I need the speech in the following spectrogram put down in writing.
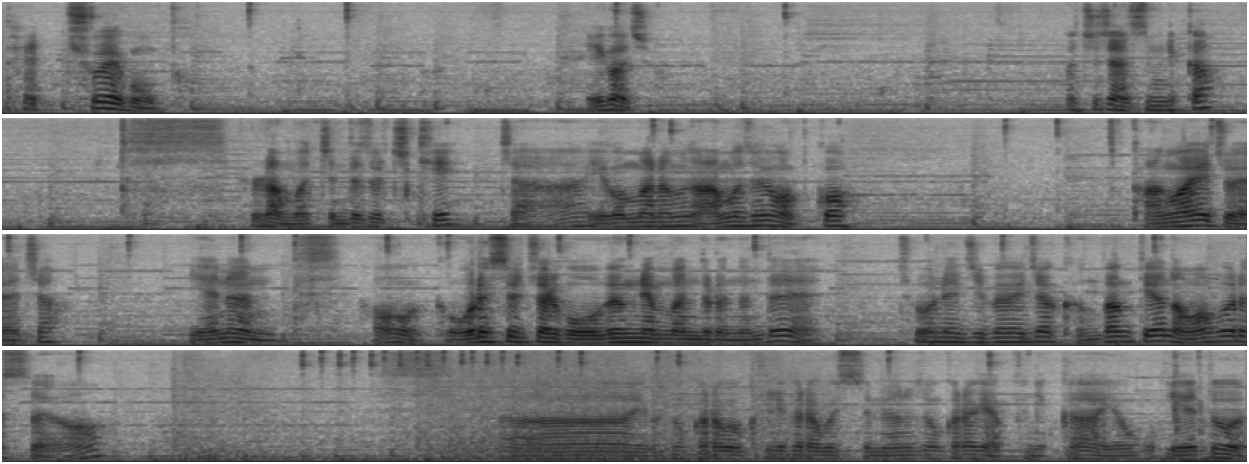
태초의 공포 이거죠. 멋지지 않습니까? 별로 안 멋진데 솔직히 자 이것만 하면 아무 소용없고 강화해줘야죠 얘는 어 오래 쓸 줄 알고 500렙 만들었는데 초원의 지배자 금방 뛰어넘어 버렸어요. 아 이거 손가락으로 클릭을 하고 있으면 손가락이 아프니까 요, 얘도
